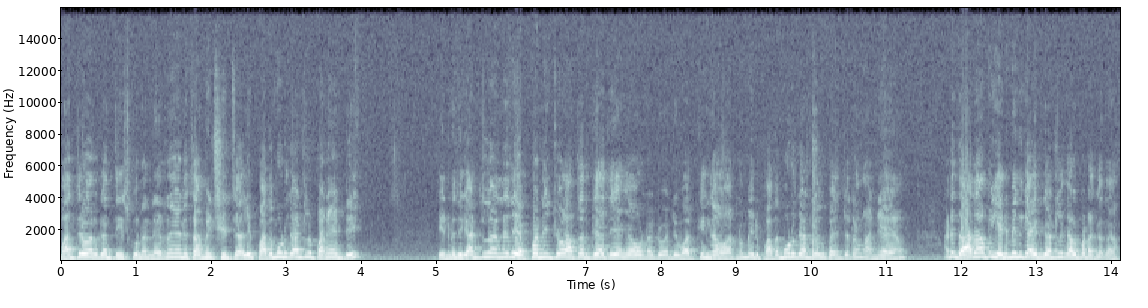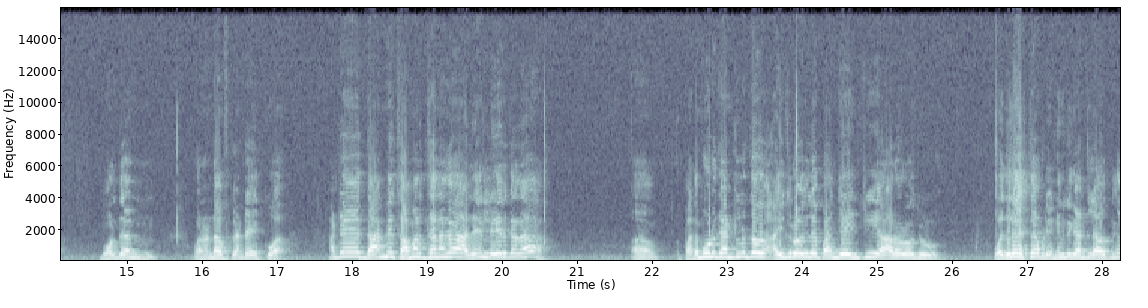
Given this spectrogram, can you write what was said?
మంత్రివర్గం తీసుకున్న నిర్ణయాన్ని సమీక్షించాలి. పదమూడు గంటలు పని ఏంటి? ఎనిమిది గంటలు అనేది ఎప్పటి నుంచో అంతర్జాతీయంగా ఉన్నటువంటి వర్కింగ్ అవర్ను మీరు పదమూడు గంటలకు పెంచడం అన్యాయం. అంటే దాదాపు ఎనిమిదికి ఐదు గంటలు కలపడం కదా. More than one and half కంటే ఎక్కువ. అంటే దాని మీద సమర్థనగా అదేం లేదు కదా. పదమూడు గంటలతో ఐదు రోజులే పని చేయించి ఆరో రోజు వదిలేస్తే అప్పుడు ఎనిమిది గంటలు అవుతుంది.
